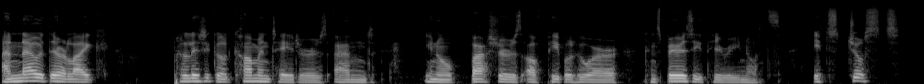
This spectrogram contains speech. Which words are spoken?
And now they're like political commentators and, you know, bashers of people who are conspiracy theory nuts. It's just,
